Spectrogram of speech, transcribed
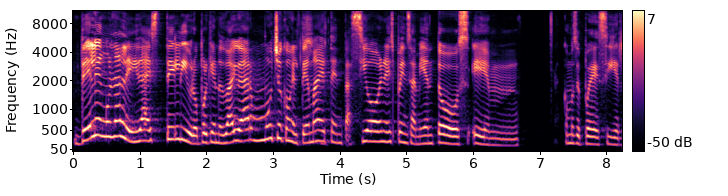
Denle una leída a este libro porque nos va a ayudar mucho con el tema de tentaciones, pensamientos, eh, ¿cómo se puede decir?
